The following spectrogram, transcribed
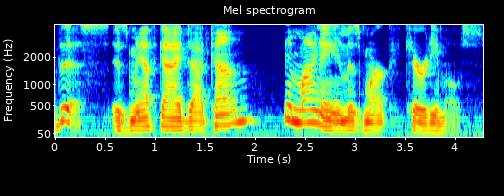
This is MathGuide.com, and my name is Mark Karadimos.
